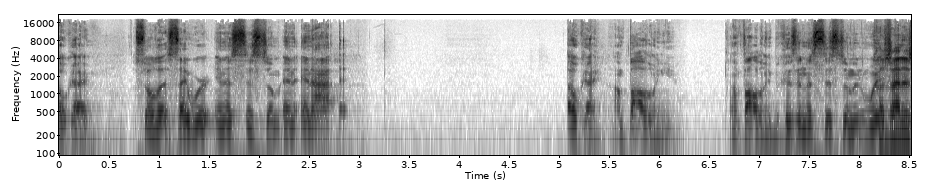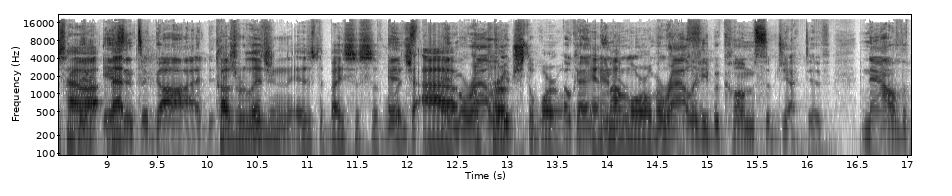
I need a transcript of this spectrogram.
Okay. So let's say we're in a system, and, and I. Okay, I'm following you. I'm following because in a system in which that is how there I- that- isn't a God, Because religion is the basis of and- which I and morality- approach the world Okay, and, my mor- moral belief. morality becomes subjective. Now the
